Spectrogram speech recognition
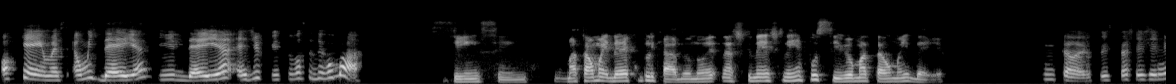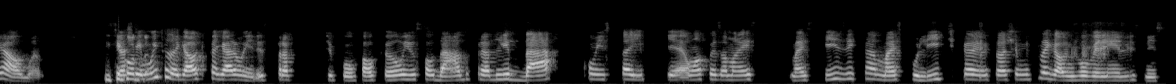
ok, mas é uma ideia, e ideia é difícil você derrubar. Sim, sim. Matar uma ideia é complicado. Não é- acho, que nem, acho que nem é possível matar uma ideia. Então, é por isso que eu achei genial, mano. E Eu achei contar- muito legal que pegaram eles pra, tipo, o Falcão e o Soldado pra lidar com isso daí, porque é uma coisa mais, mais física, mais política, então eu achei muito legal envolverem eles nisso.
